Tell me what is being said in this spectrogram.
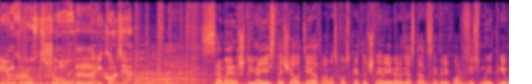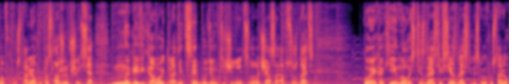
Крем-хруст-шоу на рекорде. Самое, что и на есть начало 9 московское точное время, радиостанция «Это рекорд». Здесь мы, Кремов, Хрусталев. И по сложившейся многовековой традиции будем в течение целого часа обсуждать кое-какие новости. Здрасте все, здрасте, господин Хрусталев.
